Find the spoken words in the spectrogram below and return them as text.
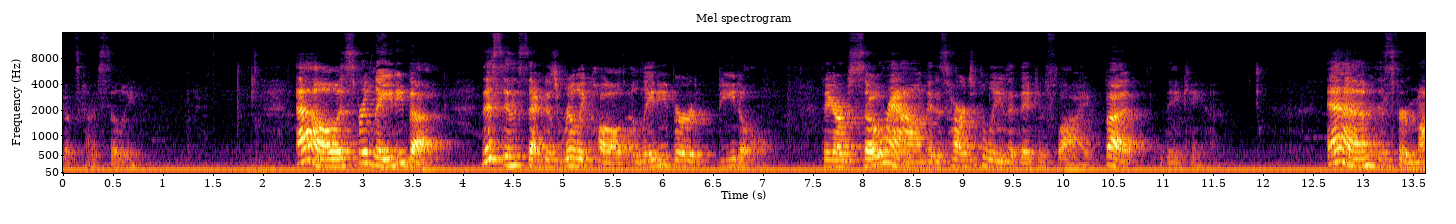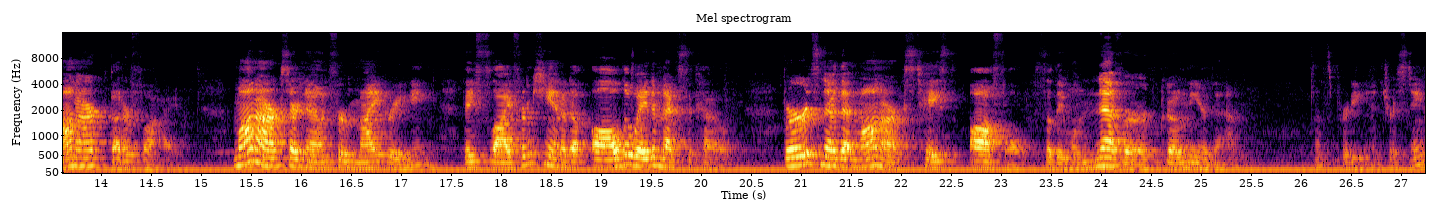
That's kind of silly. L is for ladybug. This insect is really called a ladybird beetle. They are so round it is hard to believe that they can fly, but they can. M is for monarch butterfly. Monarchs are known for migrating. They fly from Canada all the way to Mexico. Birds know that monarchs taste awful, so they will never go near them. That's pretty interesting.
